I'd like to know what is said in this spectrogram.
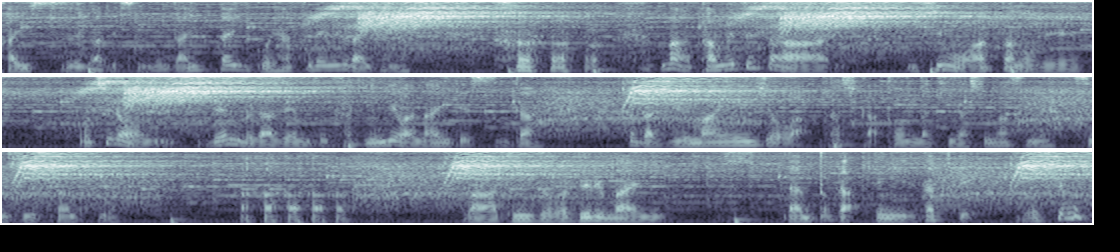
回数がですね、だいたい500連ぐらいかな。まあ、貯めてた石もあったので、もちろん全部が全部課金ではないですが、ただ10万円以上は確か飛んだ気がしますね、スーツさんの時は。まあ、天井が出る前に、なんとか手に入れたくて、どうしても引き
